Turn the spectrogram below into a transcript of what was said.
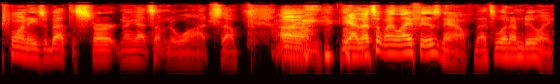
20 is about to start, and I got something to watch. So, um, yeah, that's what my life is now. That's what I'm doing.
